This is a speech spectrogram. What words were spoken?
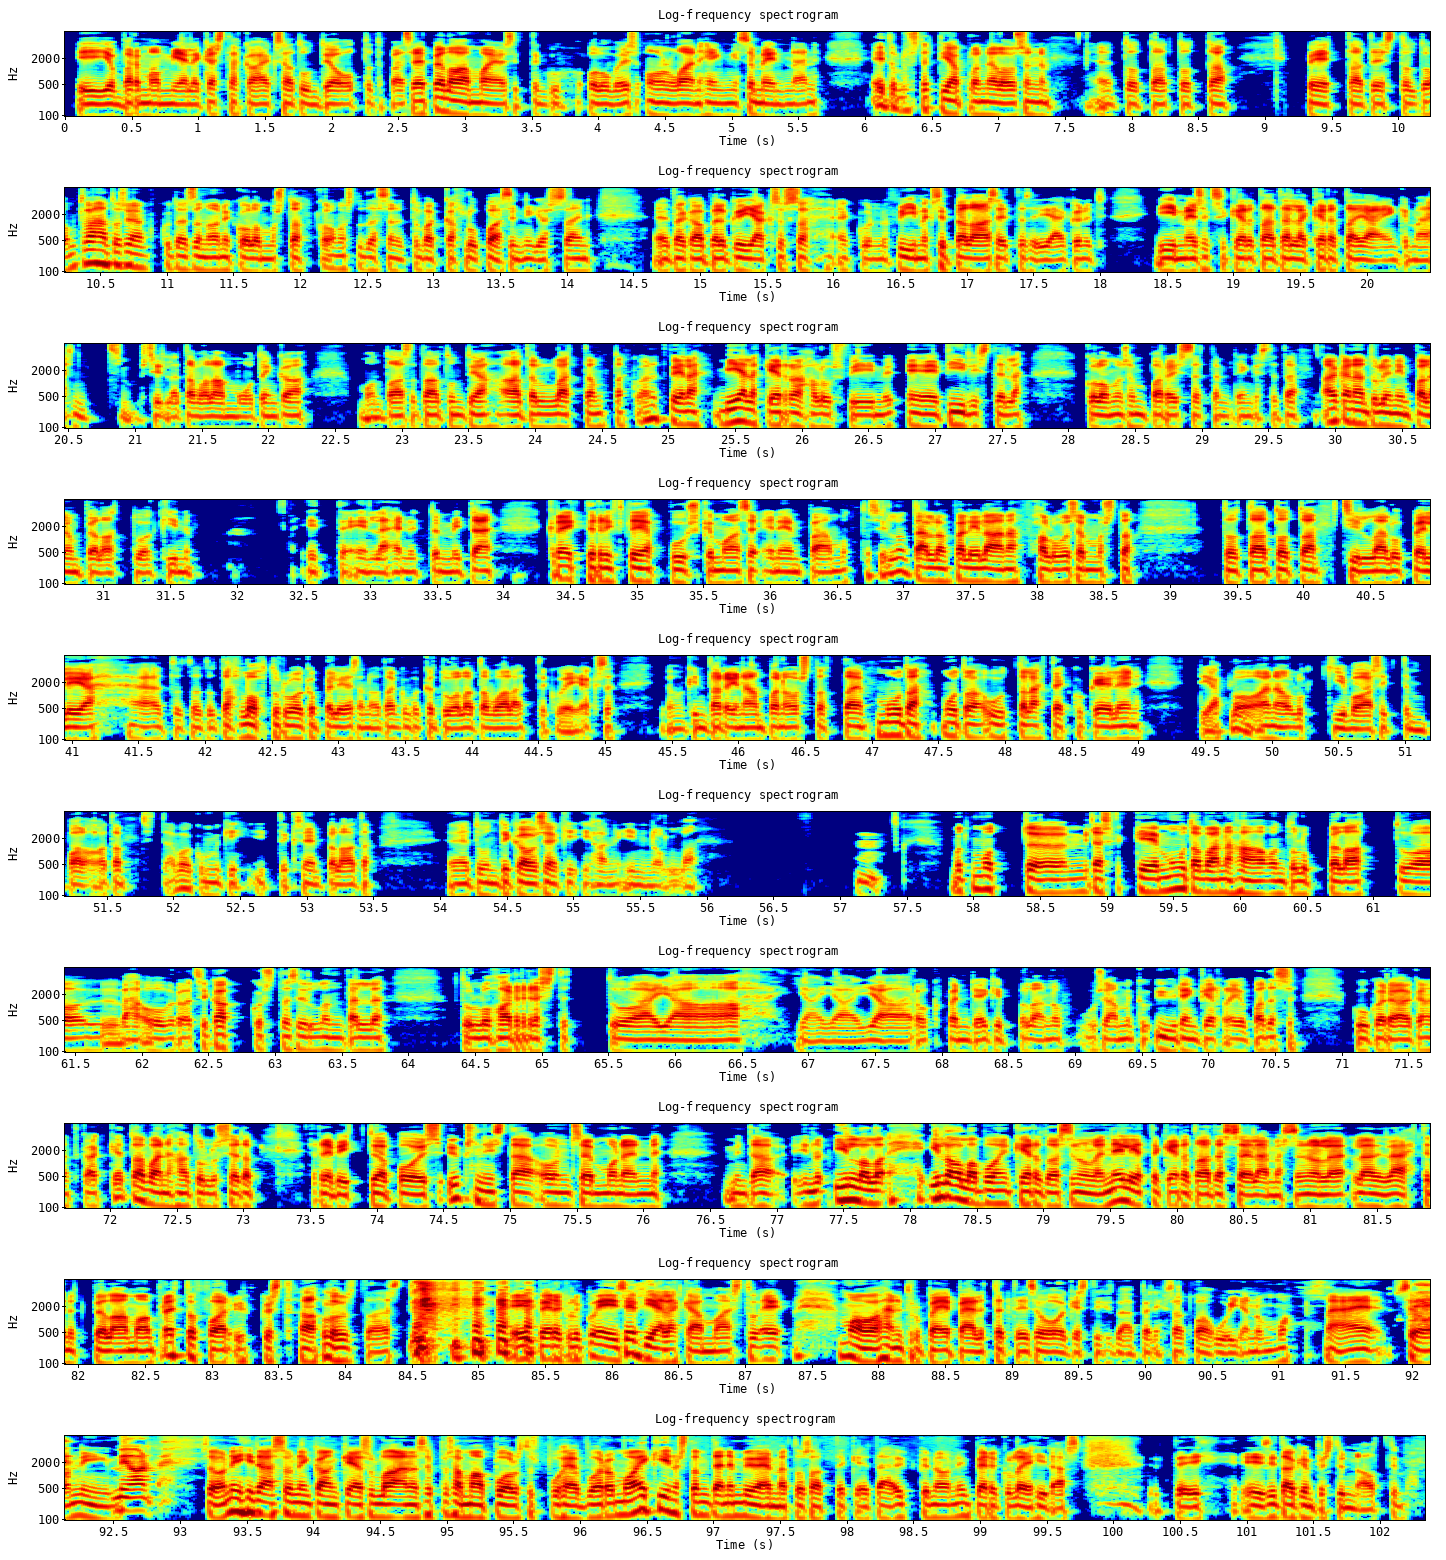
ei ole varmaan mielekästä kahdeksan tuntia ottaa, että pääsee pelaamaan ja sitten kun Always Online hengissä mennään, niin ei tullut sitten Diablo 4 tota, tota, beettaa testeltua, mutta vähän tosiaan, kuten sanoin, niin kolmosta, kolmosta tässä nyt vaikka lupasin niin jossain takapelkyn jaksossa, kun viimeksi pelaa että se jääkö nyt viimeiseksi kertaa tällä kertaa, ja enkä mä sillä tavalla muutenkaan montaa sataa tuntia ajatellut laittaa, mutta kun nyt vielä, vielä kerran viime, ee, fiilistellä kolmosen parissa, että miten tätä. Aikanaan tuli niin paljon pelattuakin, että en lähde nyt mitään Great Riftejä puskemaan se enempää, mutta silloin tällöin välillä aina haluaa semmoista tota, tota, chillailupeliä, ää, tota, tota, lohturuokapeliä, sanotaanko vaikka tuolla tavalla, että kun ei jaksa johonkin tarinaan panostaa tai muuta, muuta uutta lähteä kokeilemaan, niin Diablo on aina ollut kivaa sitten palata. Sitä voi kumminkin itsekseen pelata tuntikausiakin ihan innolla. Hmm. Mutta mut, mitäs kaikkea muuta vanhaa on tullut pelattua, vähän Overwatch 2 silloin tälle tullut harrastettua ja, ja, ja, ja rockbandiakin pelannut useammin kuin yhden kerran jopa tässä kuukauden aikana, että kaikkea tuo vanhaa tullut sieltä revittyä pois. Yksi niistä on semmoinen mitä illalla, ilolla voin kertoa sinulle neljättä kertaa tässä elämässä, en ole lähtenyt pelaamaan Breath of Fire 1 alusta asti. ei perkele, kun ei se vieläkään maistu. Ei, mä vähän nyt rupeaa epäilyttää, että ei se ole oikeasti hyvä peli. Sä oot vaan huijannut mua. Mä en, se on niin, Me on... se on niin hidas, se on niin kankea, sulla on aina se sama puolustuspuheenvuoro. Mua ei kiinnosta, mitä ne myöhemmät osat tekee. Tämä ykkönen on niin perkuleen hidas, että ei, ei sitä oikein pysty nauttimaan.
